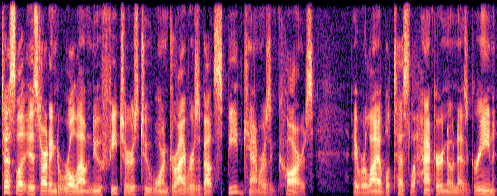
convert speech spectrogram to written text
Tesla is starting to roll out new features to warn drivers about speed cameras in cars. A reliable Tesla hacker known as Green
